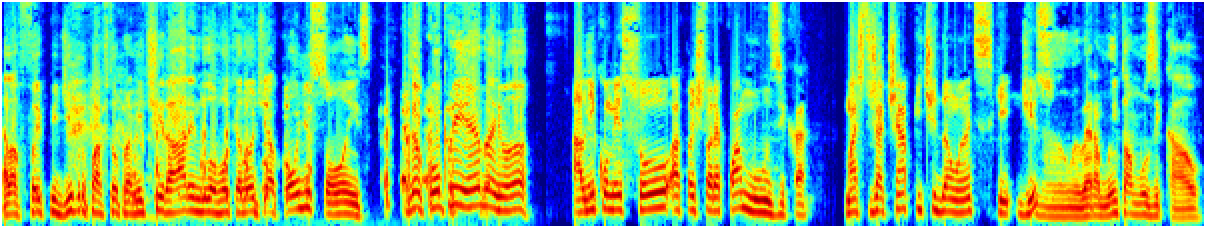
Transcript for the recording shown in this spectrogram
ela foi pedir pro pastor para me tirarem do louvor que eu não tinha condições. Mas eu compreendo a irmã. Ali começou a tua história com a música. Mas tu já tinha aptidão antes que, disso? Não, eu era muito musical.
